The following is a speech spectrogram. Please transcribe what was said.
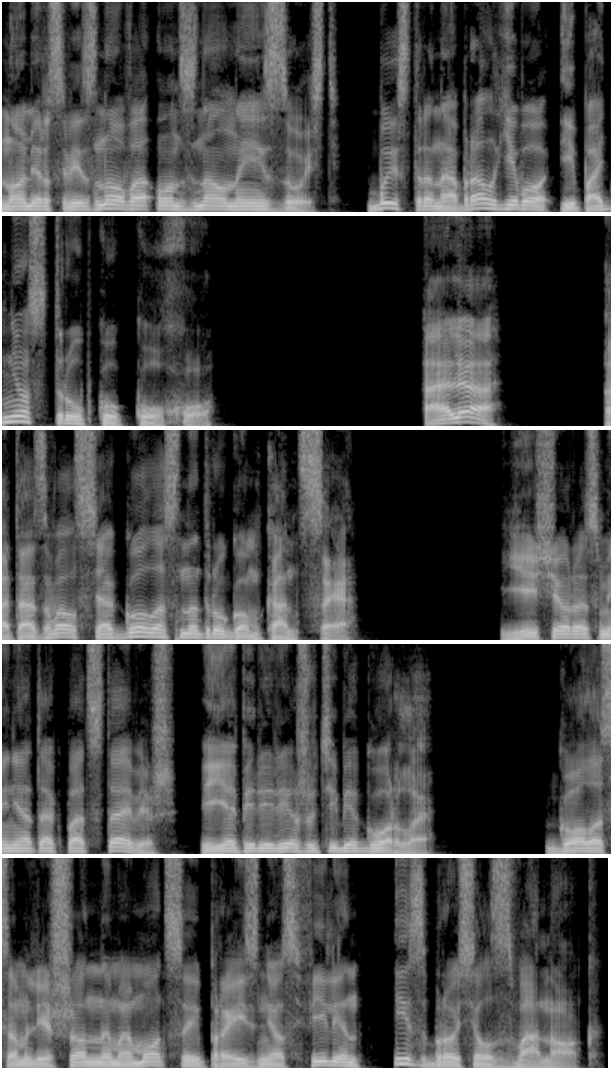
Номер связного он знал наизусть, быстро набрал его и поднес трубку к уху. «Алло!» — отозвался голос на другом конце. «Еще раз меня так подставишь, и я перережу тебе горло». Голосом, лишенным эмоций, произнес Филин и сбросил звонок.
